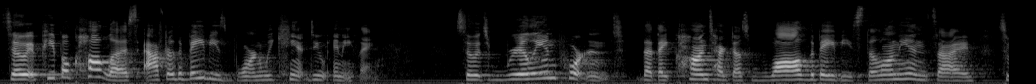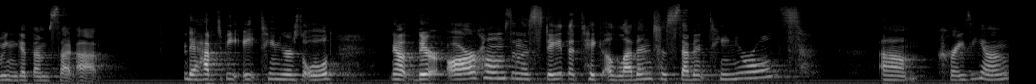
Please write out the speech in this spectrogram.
So if people call us after the baby's born, we can't do anything. So it's really important that they contact us while the baby's still on the inside so we can get them set up. They have to be 18 years old. Now, there are homes in the state that take 11 to 17 year olds, um, crazy young,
